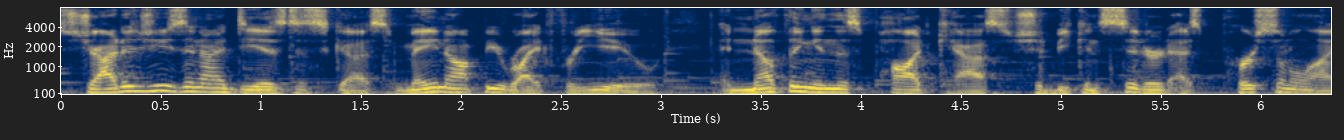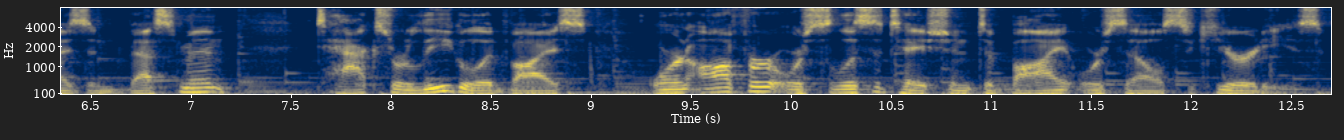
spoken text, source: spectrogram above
Strategies and ideas discussed may not be right for you, and nothing in this podcast should be considered as personalized investment, tax or legal advice, or an offer or solicitation to buy or sell securities.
